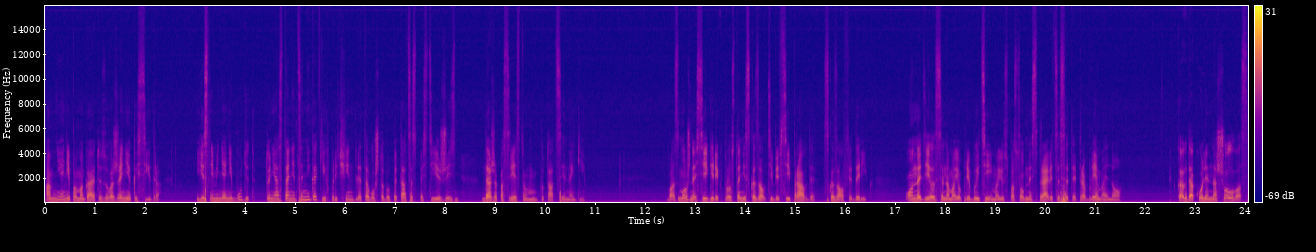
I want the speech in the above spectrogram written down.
а мне они помогают из уважения к Исидро. Если меня не будет, то не останется никаких причин для того, чтобы пытаться спасти ей жизнь даже посредством ампутации ноги. «Возможно, Сегерик просто не сказал тебе всей правды», — сказал Федерик. Он надеялся на мое прибытие и мою способность справиться с этой проблемой, но... Когда Колин нашел вас,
